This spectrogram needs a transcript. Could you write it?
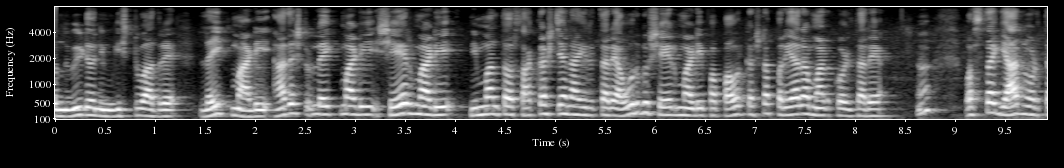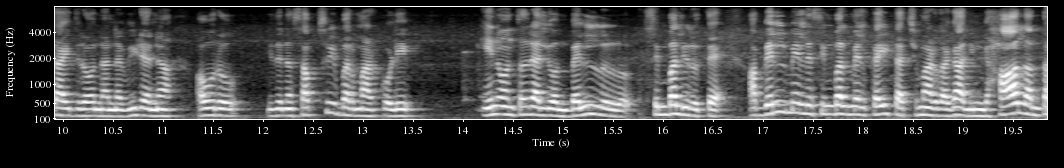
ಒಂದು ವಿಡಿಯೋ ನಿಮ್ಗೆ ಇಷ್ಟವಾದರೆ ಲೈಕ್ ಮಾಡಿ, ಆದಷ್ಟು ಲೈಕ್ ಮಾಡಿ, ಶೇರ್ ಮಾಡಿ, ನಿಮ್ಮಂಥವ್ರು ಸಾಕಷ್ಟು ಜನ ಇರ್ತಾರೆ, ಅವ್ರಿಗೂ ಶೇರ್ ಮಾಡಿ, ಪಾಪ ಅವ್ರ ಕಷ್ಟ ಪರಿಹಾರ ಮಾಡ್ಕೊಳ್ತಾರೆ. ಹೊಸ್ದಾಗಿ ಯಾರು ನೋಡ್ತಾ ಇದ್ದೀರೋ ನನ್ನ ವೀಡಿಯೋನ ಅವರು ಇದನ್ನು ಸಬ್ಸ್ಕ್ರೈಬರ್ ಮಾಡ್ಕೊಳ್ಳಿ. ಏನು ಅಂತಂದರೆ ಅಲ್ಲಿ ಒಂದು ಬೆಲ್ ಸಿಂಬಲ್ ಇರುತ್ತೆ. ಆ ಬೆಲ್ ಮೇಲೆ, ಸಿಂಬಲ್ ಮೇಲೆ ಕೈ ಟಚ್ ಮಾಡಿದಾಗ ನಿಮಗೆ ಹಾಲ್ ಅಂತ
